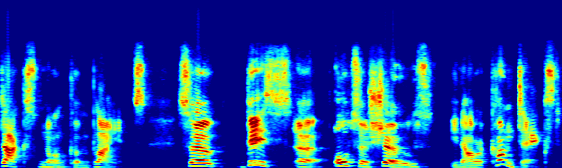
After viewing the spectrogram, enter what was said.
tax non-compliance. So this uh, also shows in our context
